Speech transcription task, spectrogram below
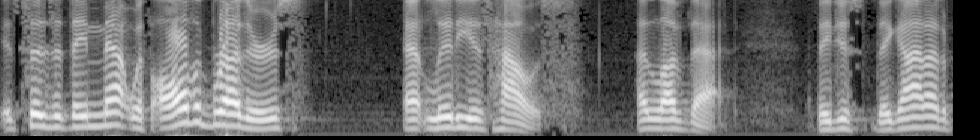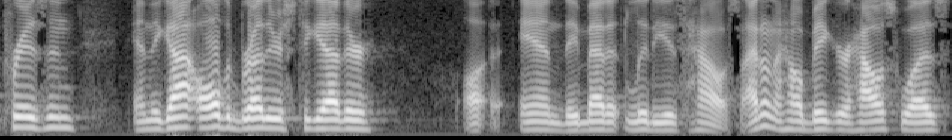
it says that they met with all the brothers at Lydia's house. I love that. They just they got out of prison and they got all the brothers together uh, and they met at Lydia's house. I don't know how big her house was,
